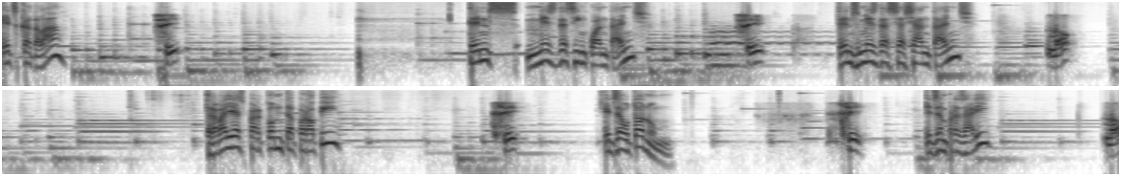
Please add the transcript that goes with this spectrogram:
Ets català? sí, Tens més de 50 anys? sí, Tens més de 60 anys? no, Treballes per compte propi? sí, Ets autònom? Sí, Ets empresari? no,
